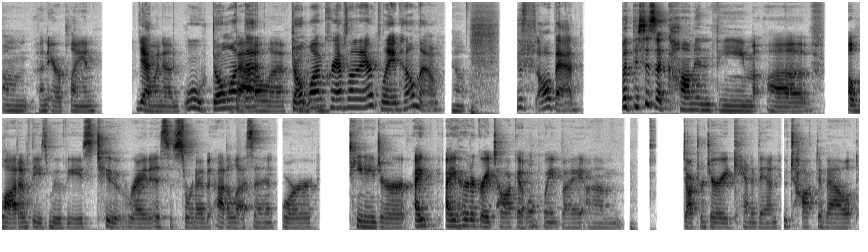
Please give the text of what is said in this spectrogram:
um an airplane Yeah. going in. Ooh, don't want Battle, that. uh, don't want mm-mm. cramps on an airplane. Hell no. No. This is all bad. But this is a common theme of a lot of these movies too, right? Is a sort of adolescent or teenager. I I heard a great talk at one point by um, Dr. Gerry Canavan who talked about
